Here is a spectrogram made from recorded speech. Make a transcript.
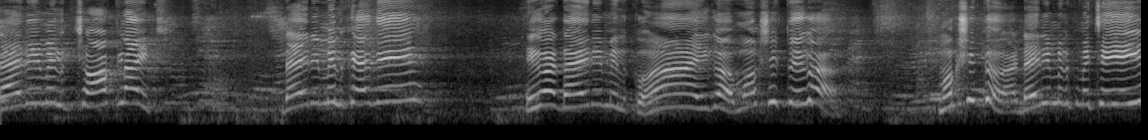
Dairy Milk chocolate. Dairy Milk ఏది? ఇగో డైరీ మిల్క్. ఇగో మోక్షిత్తు ఇగో. మోక్షిత్తు ఆ డైరీ మిల్క్ మీద చెయ్యి.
